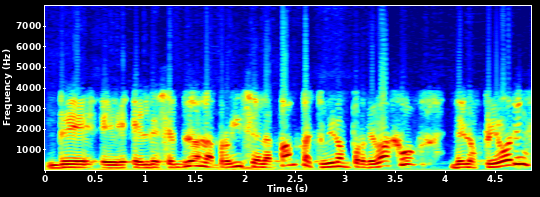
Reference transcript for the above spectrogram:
de eh, el desempleo en la provincia de La Pampa estuvieron por debajo de los peores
